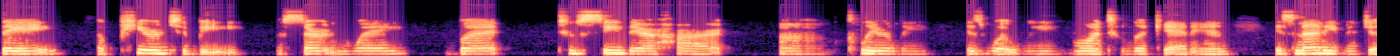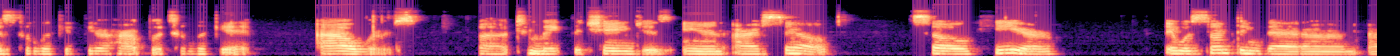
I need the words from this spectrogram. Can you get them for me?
they appear to be a certain way, but to see their heart um, clearly is what we want to look at. And it's not even just to look at their heart, but to look at ours uh, to make the changes in ourselves. So, here, there was something that um, I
